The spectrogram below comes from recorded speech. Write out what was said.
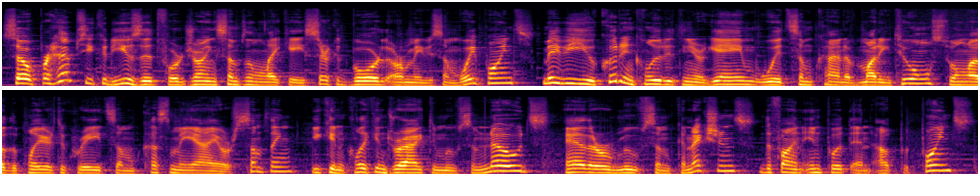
So perhaps you could use it for drawing something like a circuit board or maybe some waypoints. Maybe you could include it in your game with some kind of modding tools to allow the player to create some custom AI or something. You can click and drag to move some nodes, add or remove some connections, define input and output points,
